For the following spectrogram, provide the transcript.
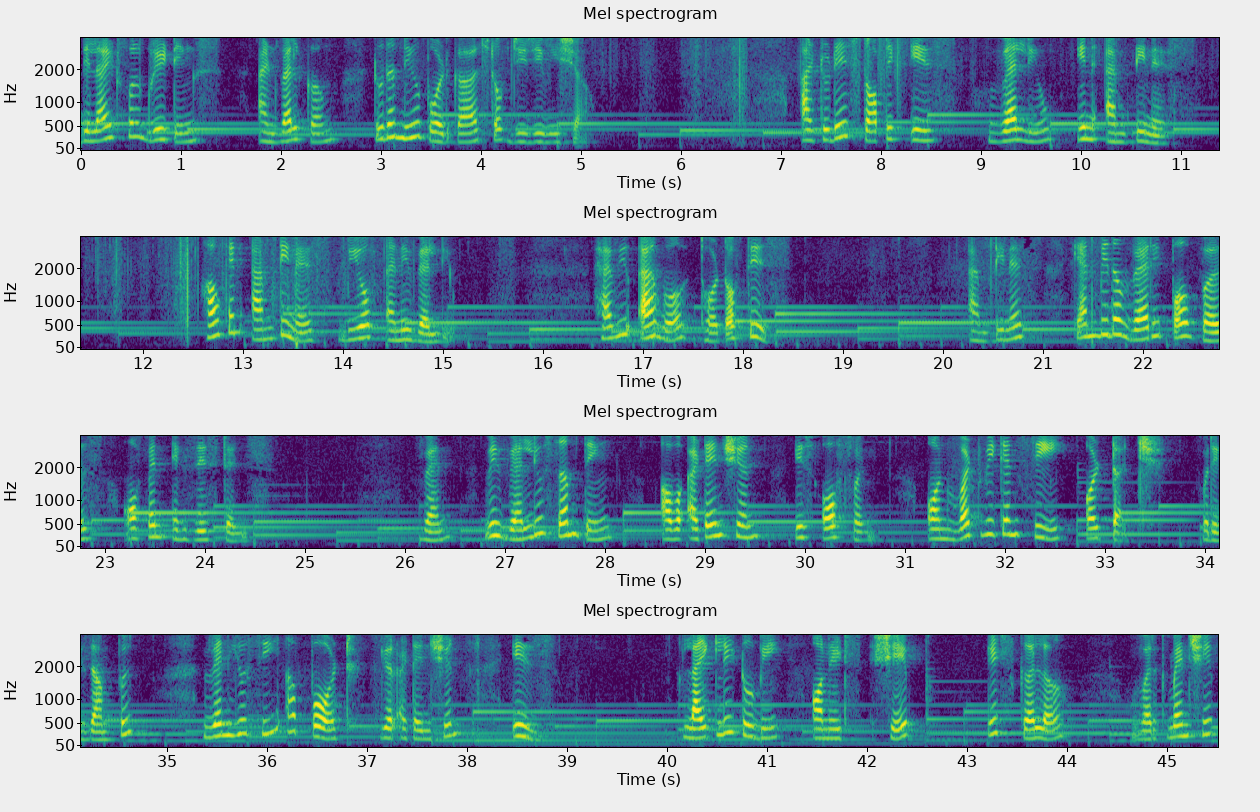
delightful greetings and welcome to the new podcast of Gigi Visha. Our today's topic is value in emptiness. How can emptiness be of any value? Have you ever thought of this? Emptiness can be the very purpose of an existence. When we value something, our attention is often on what we can see or touch. For example, when you see a pot, your attention is likely to be on its shape, its color, workmanship,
